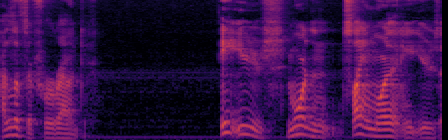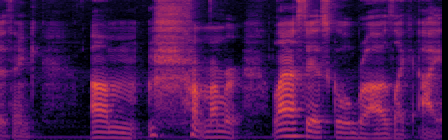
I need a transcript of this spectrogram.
I lived there for around eight years, more than slightly more than eight years, I think. Um, I remember last day of school, bro. I was like, I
